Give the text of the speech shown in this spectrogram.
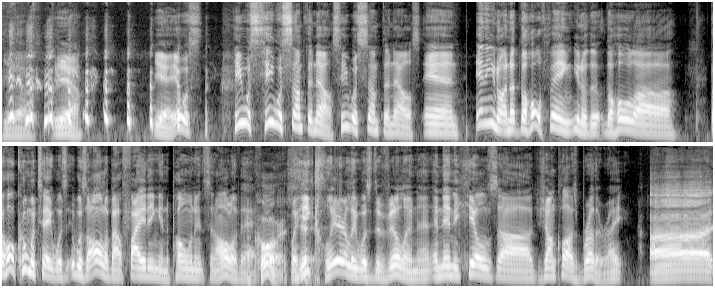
Yeah, yeah, yeah. It was he was he was something else. He was something else, and and you know, and the whole thing, you know, the the whole uh the whole Kumite was it was all about fighting and opponents and all of that. Of course, but he clearly was the villain, and, and then he kills uh Jean Claude's brother, right? uh,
